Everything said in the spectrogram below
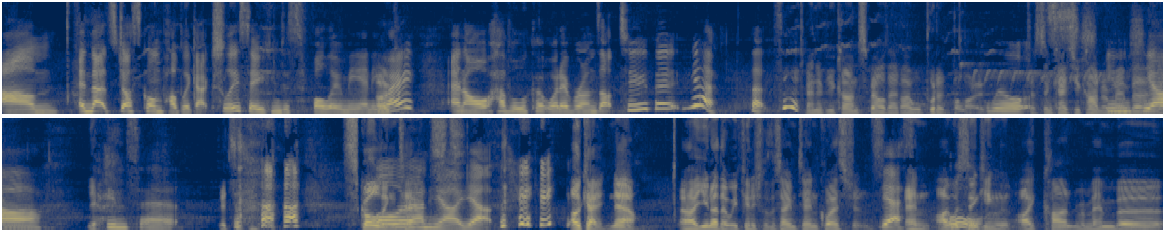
Um, and that's just gone public actually, so you can just follow me anyway, Okay. and I'll have a look at what everyone's up to. But yeah, that's it. And if you can't spell that, I will put it below. We'll just in case you can't in remember. here, how Yeah. insert It's scrolling all text. around here. Yeah. Okay, now uh, you know that we finished with the same ten questions. Yes. And I was Ooh. thinking I can't remember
